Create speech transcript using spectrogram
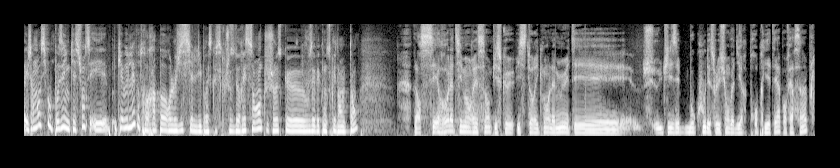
Et j'aimerais aussi vous poser une question, c'est quel est votre rapport logiciel libre? Est-ce que c'est quelque chose de récent, quelque chose que vous avez construit dans le temps? Alors c'est relativement récent puisque historiquement la MU était utilisait beaucoup des solutions on va dire propriétaires pour faire simple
